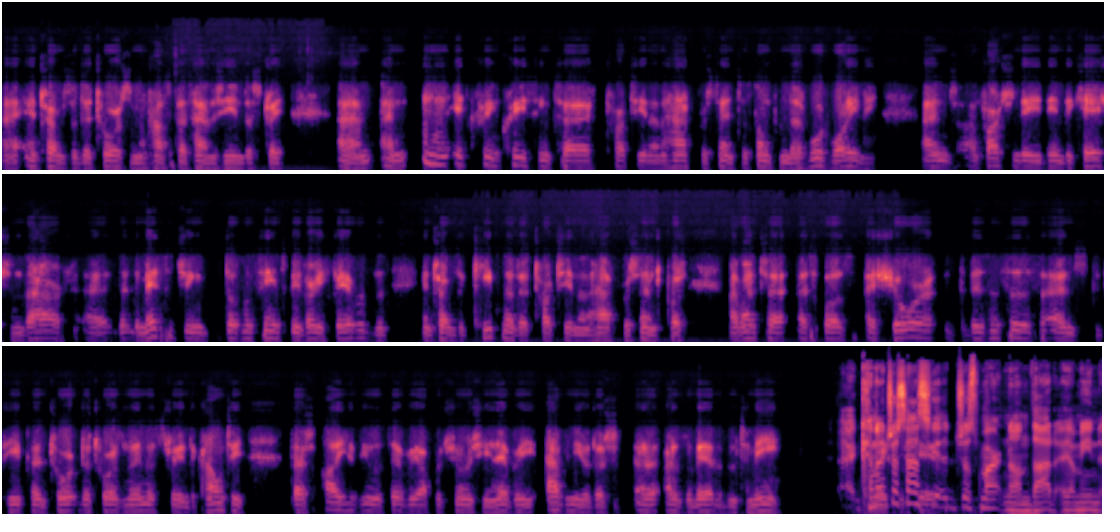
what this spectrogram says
uh, in terms of the tourism and hospitality industry. Um, and it's increasing to 13.5% is something that would worry me. And unfortunately, the indications are uh, that the messaging doesn't seem to be very favourable in terms of keeping it at 13.5%. But I want to, I suppose, assure the businesses and the people in tour- the tourism industry in the county that I have used every opportunity and every avenue that uh, is available to me uh, can I just ask you, just Martin, on that? I mean,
